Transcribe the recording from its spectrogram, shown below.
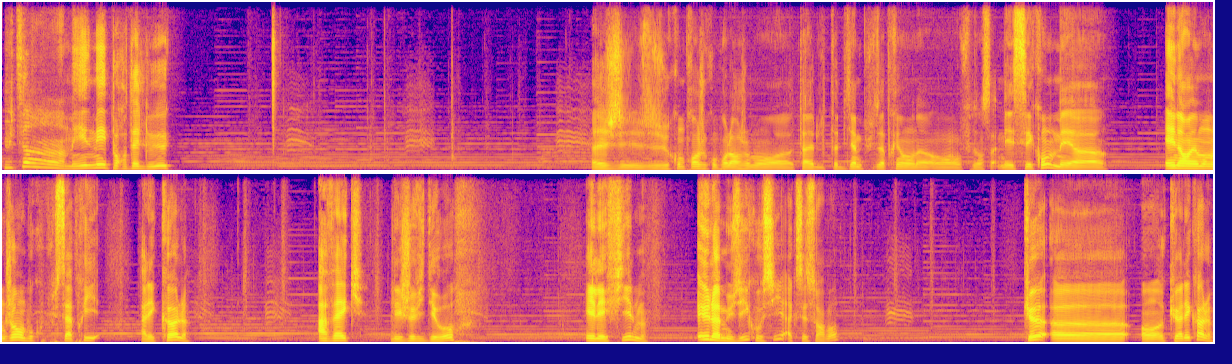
putain Mais, mais bordel de... Euh, je, comprends, je comprends largement. Euh, t'as bien plus appris en, faisant ça. Mais c'est con, mais énormément de gens ont beaucoup plus appris à l'école avec les jeux vidéo, et les films, et la musique aussi, accessoirement, que, euh, en, que à l'école.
